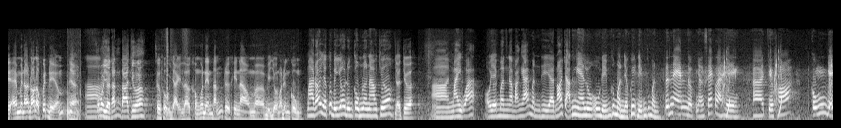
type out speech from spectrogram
Thì em mới nói đó là khuyết điểm. Dạ. à. có bao giờ đánh người ta chưa Sư phụ dạy là không có nên đánh trừ khi nào mà bị dồn vào đường cùng. mà đó giờ có bị vô đường cùng lần nào chưa Dạ chưa? à, may quá ồ vậy mình à, bạn gái mình thì à, nói cho ảnh nghe luôn ưu điểm của mình và khuyết điểm của mình tính em được nhận xét là hiền à, chịu khó cũng dễ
